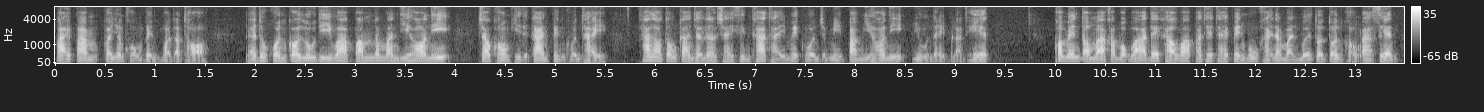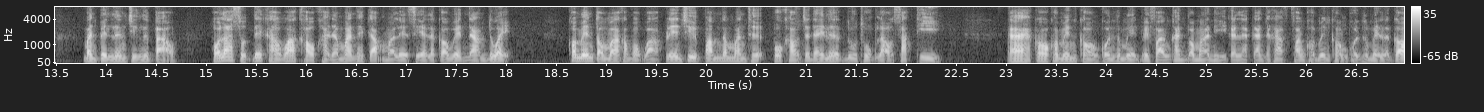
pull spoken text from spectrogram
ปลายปั๊มก็ยังคงเป็นปตท และทุกคนก็รู้ดีว่าปั๊มน้ำมันยี่ห้อนี้ เจ้าของกิจการเป็นคนไทย ถ้าเราต้องการจะเลิกใช้สินค้าไทยไม่ควรจะมีปั๊มยี่ห้อนี้อยู่ในประเทศ คอมเมนต์ต่อมาเขาบอกว่าได้ข่าวว่าประเทศไทยเป็นผู้ขายน้ำมันเบอร์ต้นๆของอาเซียน มันเป็นเรื่องจริงหรือเปล่า เพราะล่าสุดได้ข่าวว่าเขาขายน้ำมันให้กับมาเลเซียแล้วก็เวียดนามด้วย คอมเมนต์ต่อมาเขาบอกว่าเปลี่ยนชื่อปั๊มน้ำมันเถอะพวกเขาจะได้เลิกดูถูกเราสักที อ่าก็คอมเมนต์ของคนเขมรไปฟังกันประมาณนี้กันแล้วกันนะครับ ฟังคอมเมนต์ของคนเขมรแล้วก็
